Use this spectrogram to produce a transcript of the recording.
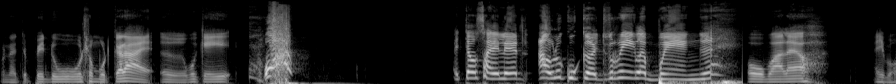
มันอาจจะไปดูสมุดก็ได้ เออเมื่อกี้ว้าไอ้เจ้าไซเลน เอาแล้วกูเกิดอยู่ตรงนี้อีกแล้วแบงเอ้ยโอ้มาแล้ว ไอ้หมอ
